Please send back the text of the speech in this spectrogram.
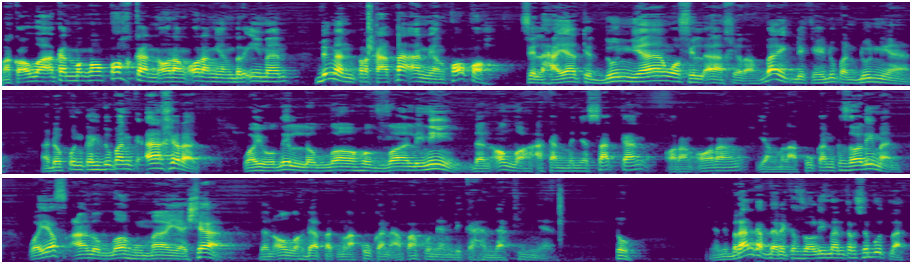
Maka Allah akan mengokohkan orang-orang yang beriman dengan perkataan yang kokoh fil hayatid dunya wa fil akhirah. Baik di kehidupan dunia adapun kehidupan akhirat. Wa yudhillullahu zalimin. Dan Allah akan menyesatkan orang-orang yang melakukan kezaliman. Wa yaf'alullahu ma yasha. Dan Allah dapat melakukan apa pun yang dikehendakinya. Tuh yang berangkat dari kezaliman tersebutlah.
